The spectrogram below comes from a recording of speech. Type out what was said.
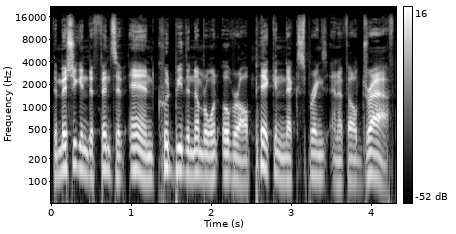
The Michigan defensive end could be the number one overall pick in next spring's NFL draft.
